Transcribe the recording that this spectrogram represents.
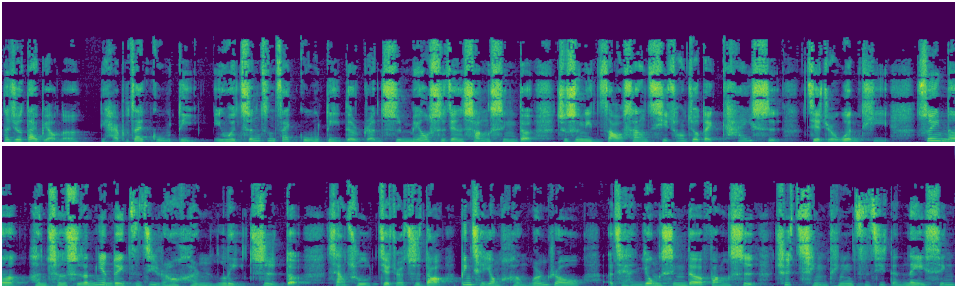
那就代表呢，你还不在谷底。因为真正在谷底的人是没有时间伤心的，就是你早上起床就得开始解决问题。所以呢，很诚实的面对自己，然后很理智的想出解决之道，并且用很温柔而且很用心的方式去倾听自己的内心，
